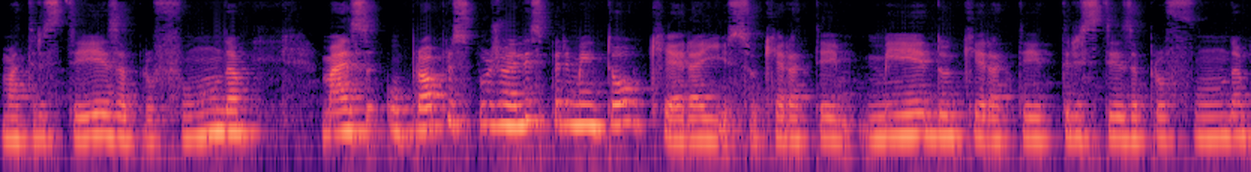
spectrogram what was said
uma tristeza profunda, mas o próprio Spurgeon ele experimentou o que era isso, que era ter medo, que era ter tristeza profunda.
